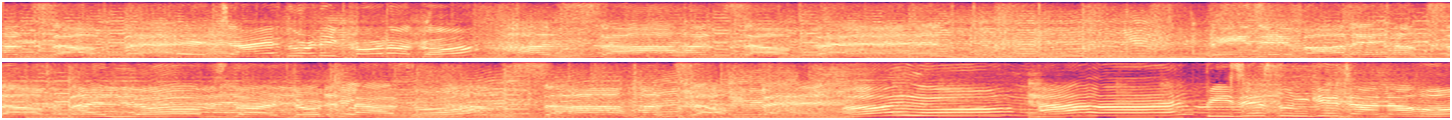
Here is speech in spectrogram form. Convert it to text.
Hansa बैन चाय थोड़ी कड़क हो हंसा हंसा बैन डीजे वाले Hansa I love the dhoklas Hansa Hansa बैन हेलो हाय पीजे सुन के जाना हो।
